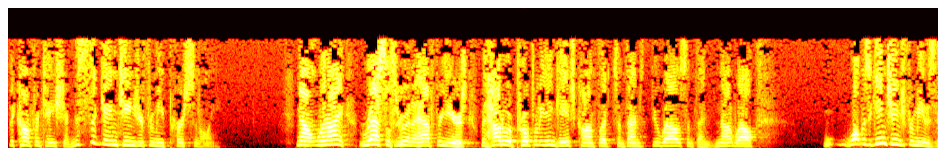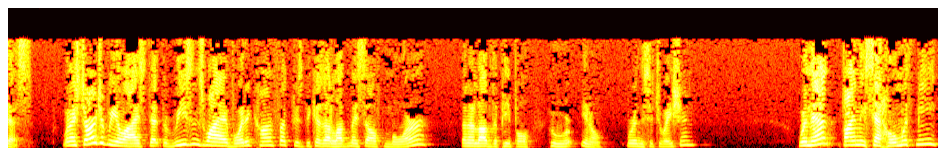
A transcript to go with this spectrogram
the confrontation. This is a game changer for me personally. Now, when I wrestle through and I have for years with how to appropriately engage conflict, sometimes do well, sometimes not well, what was a game changer for me was this. When I started to realize that the reasons why I avoided conflict was because I loved myself more than I loved the people who were, you know, were in the situation, when that finally set home with me,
